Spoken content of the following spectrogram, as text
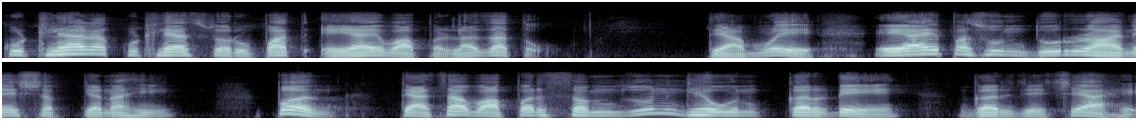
कुठल्या ना कुठल्या स्वरूपात ए आय वापरला जातो. त्यामुळे ए आयपासून दूर राहणे शक्य नाही पण त्याचा वापर समजून घेऊन करणे गरजेचे आहे.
